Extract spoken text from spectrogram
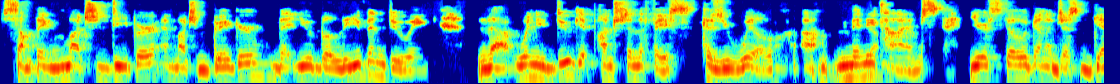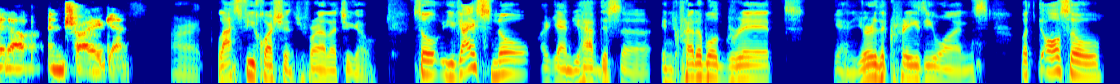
something much deeper and much bigger that you believe in doing that when you do get punched in the face because you will um, many yeah. times you're still gonna just get up and try again. All right. Last few questions before i let you go. So you guys know again you have this uh, incredible grit. Yeah you're the crazy ones. But also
